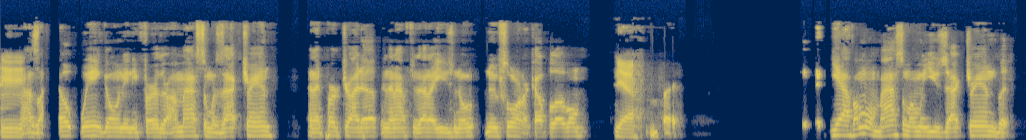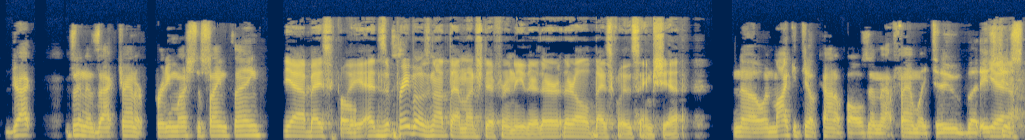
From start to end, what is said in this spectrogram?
Mm, And I was like, nope, we ain't going any further. I'm asking with Zactran, and they perked right up. And then after that, I used no, Nuflor on a couple of them. yeah, But yeah, if I'm going to mass them, I'm going to use Zactran, But Jack Draxxin and Zach Tran are pretty much the same thing. Yeah, basically. And Zuprevo's not that much different either. They're they're all basically the same shit. No, and Micotil kind of falls in that family too. But it's Yeah. just,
